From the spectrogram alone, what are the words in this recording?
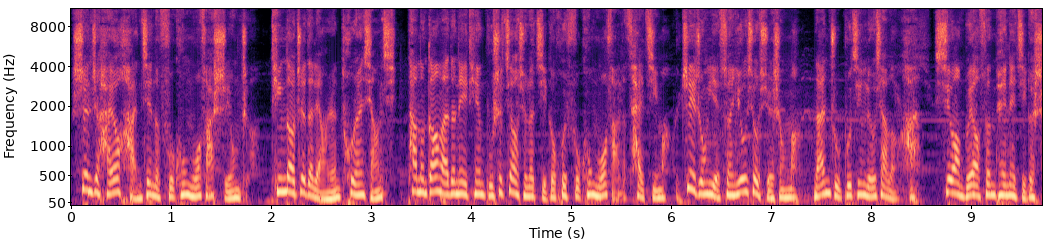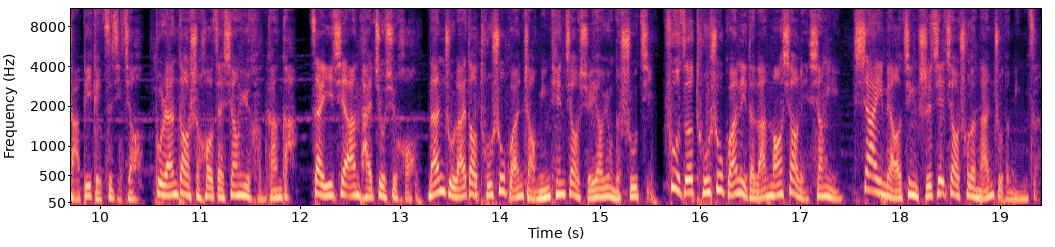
甚至还有罕见的浮空魔法使用者。听到这的两人突然想起，他们刚来的那天不是教训了几个会浮空魔法的菜鸡吗？这种也算优秀学生吗？男主不禁流下冷汗，希望不要分配那几个傻逼给自己教，不然到时候再相遇很尴尬。在一切安排就绪后，男主来到图书馆找明天教学要用的书籍。负责图书馆里的蓝毛笑脸相迎，下一秒竟直接叫出了男主的名字，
